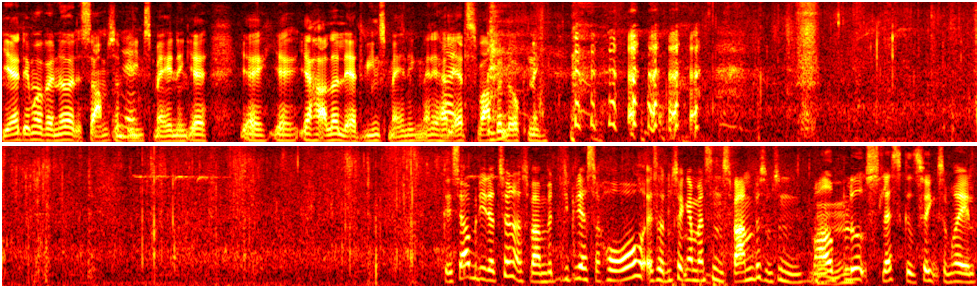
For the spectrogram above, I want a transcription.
Ja, det må være noget af det samme som ja. vinsmagning. Jeg, jeg, jeg, jeg har aldrig lært vinsmagning, men jeg har Nej. lært svampelukning. det er sjovt med de der tøndersvampe, de bliver så hårde. Altså nu tænker man sådan en svampe som sådan en meget mm. blød, slasket ting som regel.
